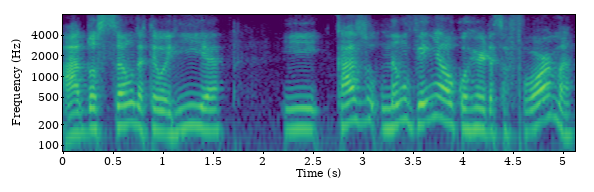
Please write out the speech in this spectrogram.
a adoção da teoria. E caso não venha a ocorrer dessa forma,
